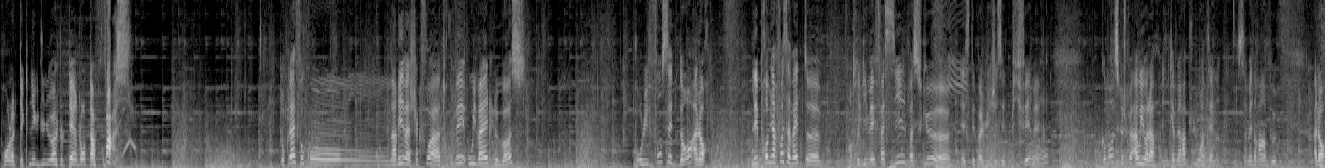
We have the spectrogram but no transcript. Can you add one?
prends la technique du nuage de terre dans ta face Donc là, il faut qu'on arrive à chaque fois à trouver où il va être le boss. Pour lui foncer dedans. Alors, les premières fois, ça va être... Euh, entre guillemets facile parce que euh, et c'était pas lui, j'essaie de piffer mais comment est-ce que je peux Ah oui voilà, une caméra plus lointaine. Ça m'aidera un peu. Alors,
